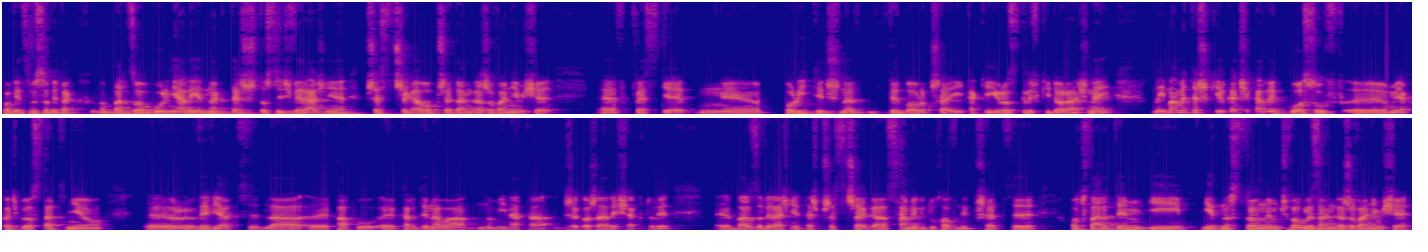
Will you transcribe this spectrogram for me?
powiedzmy sobie tak no bardzo ogólnie, ale jednak też dosyć wyraźnie przestrzegało przed angażowaniem się w kwestie mm, e, polityczne, wyborcze i takiej rozgrywki doraźnej. No i mamy też kilka ciekawych głosów, e, jak choćby ostatnio wywiad dla papu kardynała nominata Grzegorza Rysia, który bardzo wyraźnie też przestrzega samych duchownych przed otwartym i jednostronnym, czy w ogóle zaangażowaniem się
